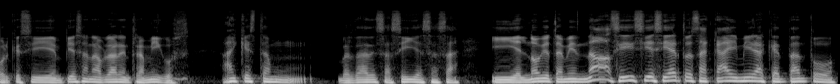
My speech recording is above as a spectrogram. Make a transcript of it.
Porque si empiezan a hablar entre amigos, ay, que esta mm, verdad es así, es así, y el novio también, no, sí, sí es cierto, es acá, y mira que tanto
